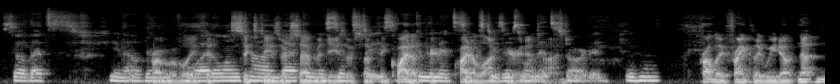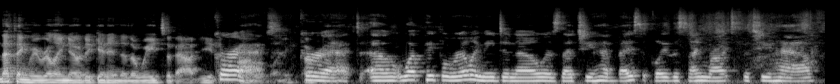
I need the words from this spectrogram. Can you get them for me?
So that's you know been probably quite a long 60s time. or 70s or something. Quite a period, quite a long period of time. It started. Mm-hmm probably, frankly, we don't not, nothing we really know to get into the weeds about either. Correct. Probably. Correct. Okay. Uh, what people really need to know is that you have basically the same rights that you have,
